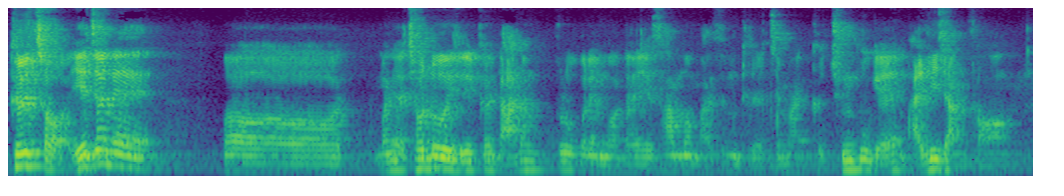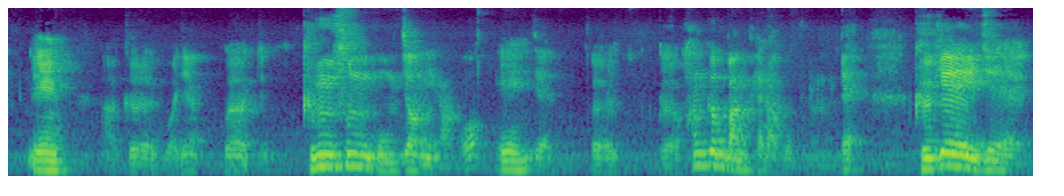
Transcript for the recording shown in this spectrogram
그렇죠. 예전에 어 뭐냐 저도 이제 그 나는 프로그래머에서 한번 말씀드렸지만 그 중국의 만리장성 예, 아, 어, 그 뭐냐 그 금순 공정이라고 예. 이제 그, 그 황금 방패라고 부르는데 그게 이제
